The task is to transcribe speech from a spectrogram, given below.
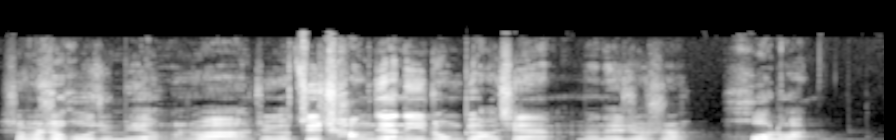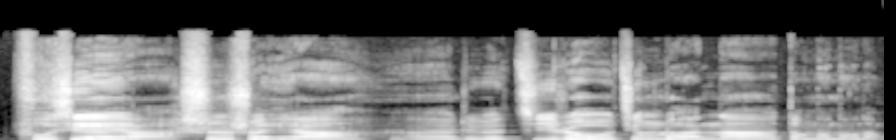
什么是弧菌病，是吧？这个最常见的一种表现，那就是霍乱、腹泻呀、失水呀，呃，这个肌肉痉挛呐，等等等等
